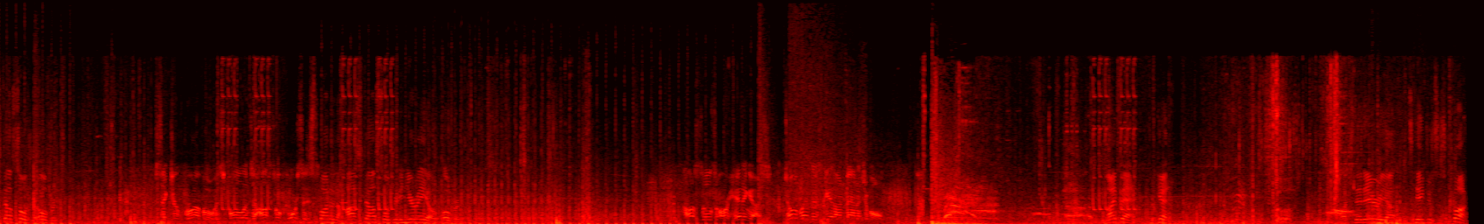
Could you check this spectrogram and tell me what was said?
hostile soldier, over. Sector Bravo has fallen to hostile forces. Spotted a hostile soldier in your AO, over. Hostiles are hitting us. Don't let this get unmanageable. My bad, forget it. Watch that area, it's dangerous as fuck.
